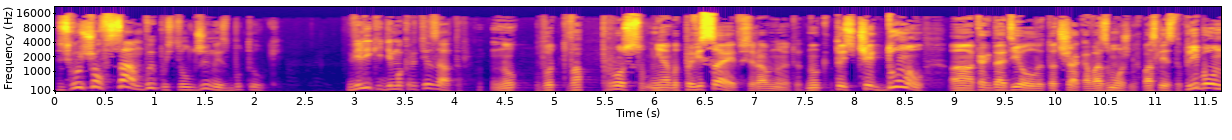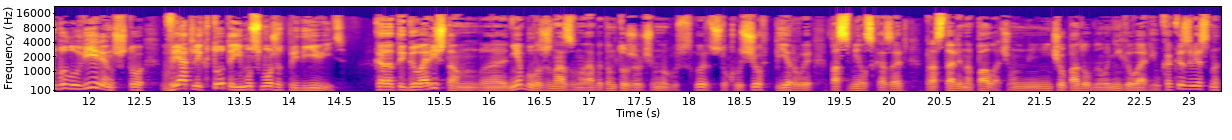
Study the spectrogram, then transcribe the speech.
То есть Хрущев сам выпустил джина из бутылки великий демократизатор. Ну, вот вопрос у меня вот повисает все равно этот. Ну, то есть человек думал, а, когда делал этот шаг о возможных последствиях, либо он был уверен, что вряд ли кто-то ему сможет предъявить. Когда ты говоришь, там э, не было же названо, об этом тоже очень много говорят, что Хрущев первый посмел сказать про Сталина палач. Он ничего подобного не говорил, как известно,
